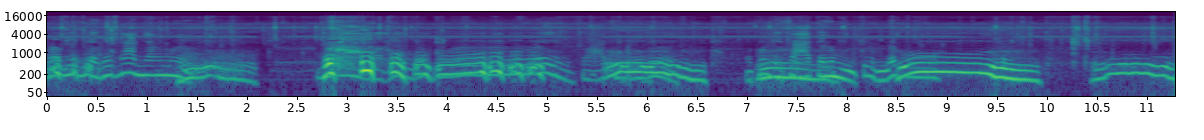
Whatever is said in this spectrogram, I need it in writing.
เราเห็นเด็กเห็นงานยังมือเฮ้ยสาธุเลยเด้อไอ้คนที่ซาตึมตึมเด้ออืปูมอืม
